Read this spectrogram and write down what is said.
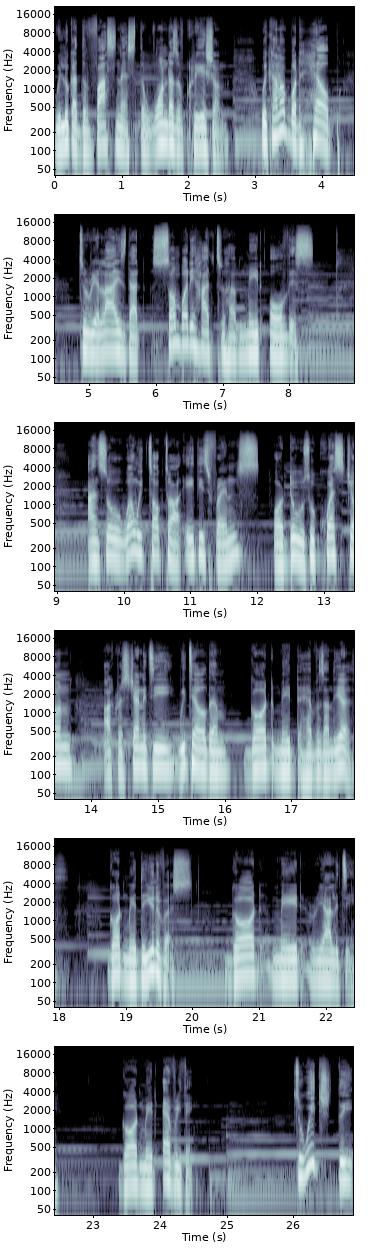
we look at the vastness, the wonders of creation, we cannot but help to realize that somebody had to have made all this. And so, when we talk to our atheist friends or those who question our Christianity, we tell them God made the heavens and the earth, God made the universe, God made reality, God made everything. To which the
